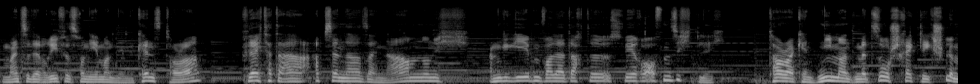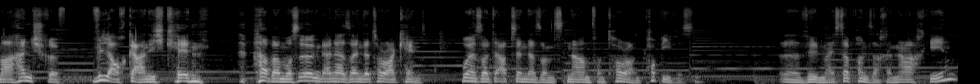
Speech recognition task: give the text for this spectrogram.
Meinst du, der Brief ist von jemandem, den du kennst, Tora? Vielleicht hat der Absender seinen Namen noch nicht angegeben, weil er dachte, es wäre offensichtlich. Tora kennt niemanden mit so schrecklich schlimmer Handschrift. Will auch gar nicht kennen. Aber muss irgendeiner sein, der Tora kennt. Woher sollte Absender sonst Namen von Tora und Poppy wissen? Äh, will Meisterpon Sache nachgehen?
